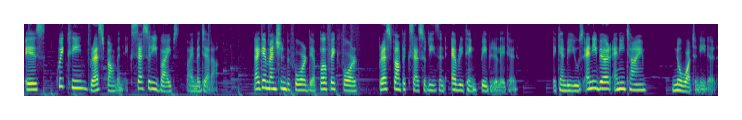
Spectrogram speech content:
is Quick Clean Breast Pump and Accessory Wipes by Medela. Like I mentioned before, they are perfect for breast pump accessories and everything baby related. They can be used anywhere, anytime, no water needed.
